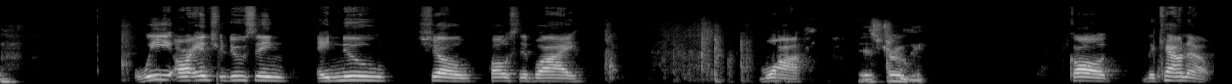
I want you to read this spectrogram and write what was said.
we are introducing a new show hosted by moi. It's truly called The Count Out,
